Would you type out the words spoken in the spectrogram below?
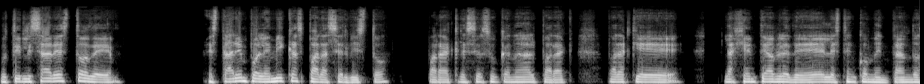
utilizar esto de estar en polémicas para ser visto, para crecer su canal, para, para que la gente hable de él, estén comentando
